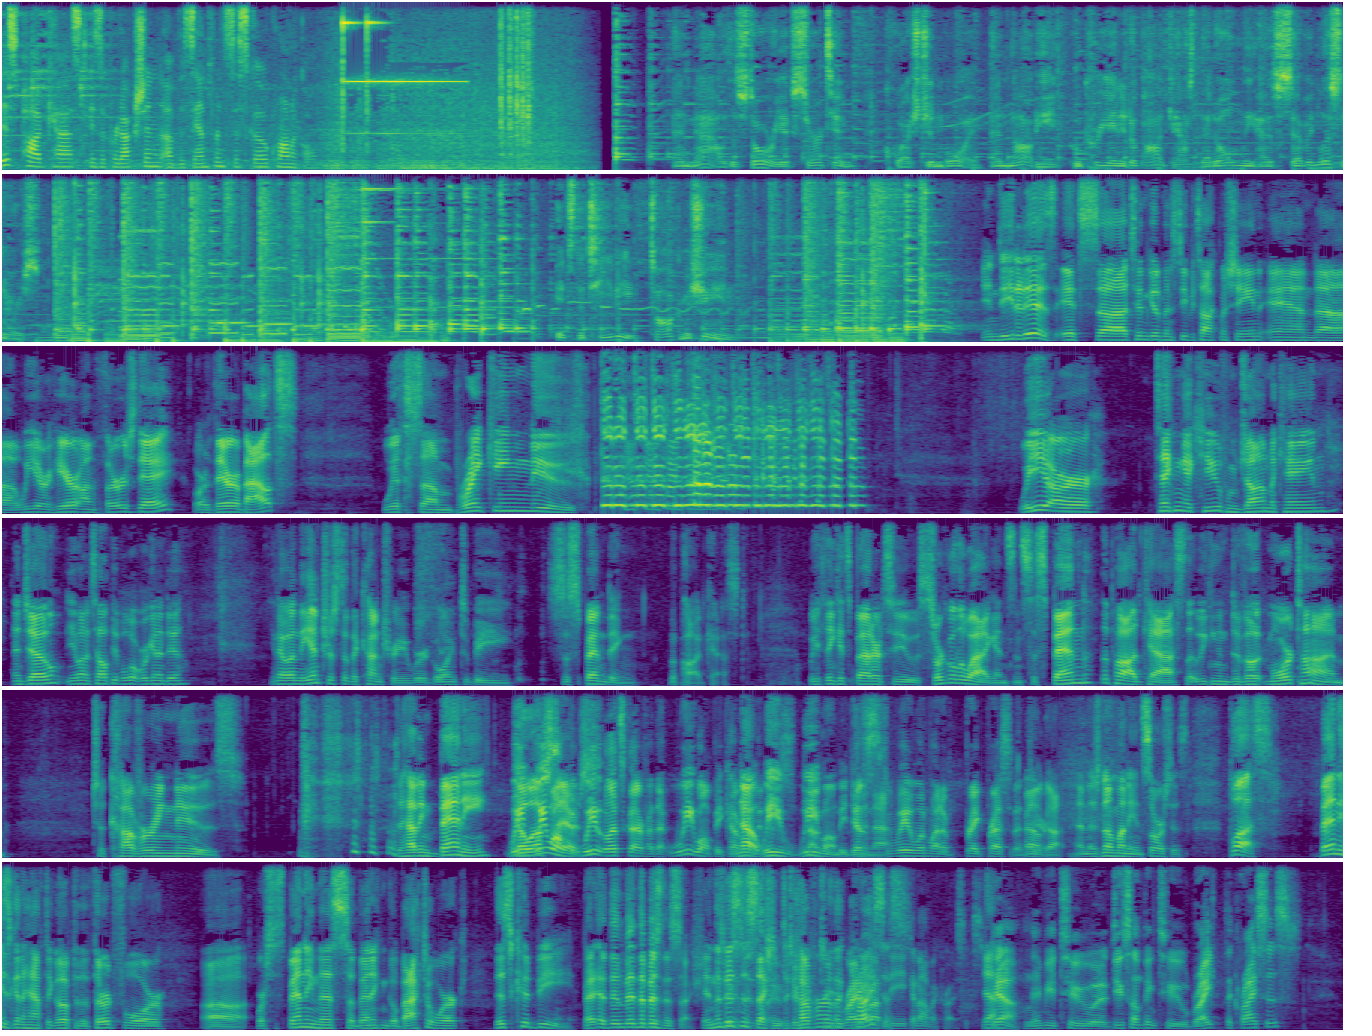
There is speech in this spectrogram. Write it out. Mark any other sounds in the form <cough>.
This podcast is a production of the San Francisco Chronicle. And now the story of Sir Tim, Question Boy, and Nobby, who created a podcast that only has seven listeners. It's the TV Talk Machine. Indeed, it is. It's uh, Tim Goodman's TV Talk Machine, and uh, we are here on Thursday or thereabouts with some breaking news. we are taking a cue from John McCain. And Joe, you want to tell people what we're going to do? You know, in the interest of the country, we're going to be suspending the podcast. We think it's better to circle the wagons and suspend the podcast so that we can devote more time to covering news. To having Benny We, go we upstairs. won't. Be, we let's clarify that we won't be covering. No, the we- news. we won't be doing that. We wouldn't want to break precedent. Oh here. god, and there's no money in sources. Plus, Benny's going to have to go up to the third floor. Uh, we're suspending this so Benny can go back to work. This could be But in, in the business section. in the To- business section to, cover the write crisis. about the economic crisis. yeah. Yeah, maybe to uh, do something to right the crisis,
